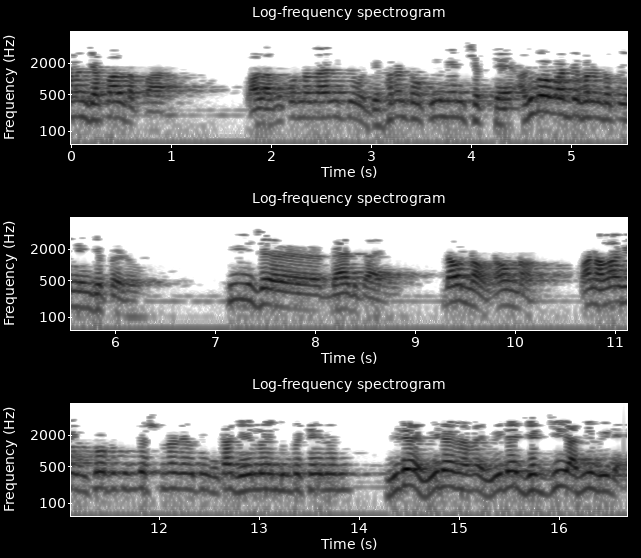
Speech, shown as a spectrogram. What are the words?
మనం చెప్పాలి తప్ప వాళ్ళు అనుకున్న దానికి డిఫరెంట్ ఒపీనియన్ చెప్తే అదిగో వాడు డిఫరెంట్ ఒపీనియన్ చెప్పాడు. He bad guy down down down down వాడు అలాగే ఇంకోటి తినిపిస్తున్నాడు ఏమిటి? ఇంకా జైల్లో ఎందుకు పెట్టేది వీడే వీడే నిర్ణయం వీడే జడ్జి అన్నీ వీడే.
